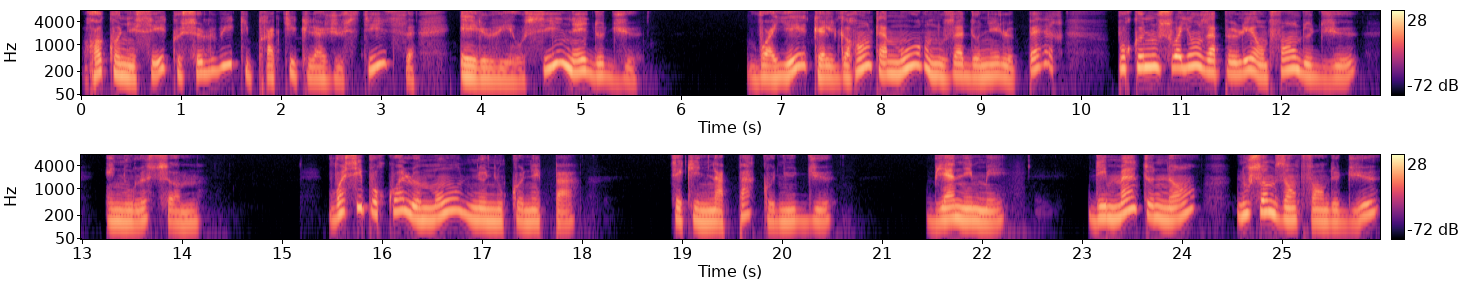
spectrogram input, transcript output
reconnaissez que celui qui pratique la justice est lui aussi né de Dieu. Voyez quel grand amour nous a donné le Père pour que nous soyons appelés enfants de Dieu, et nous le sommes. Voici pourquoi le monde ne nous connaît pas, c'est qu'il n'a pas connu Dieu. Bien-aimés, dès maintenant nous sommes enfants de Dieu,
